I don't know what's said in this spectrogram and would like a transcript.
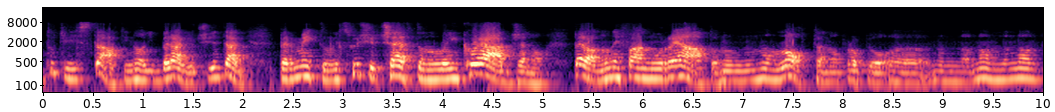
tutti gli stati no, liberali occidentali permettono il suicidio, certo non lo incoraggiano, però non ne fanno un reato, non, non lottano proprio, uh, non, non, non,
